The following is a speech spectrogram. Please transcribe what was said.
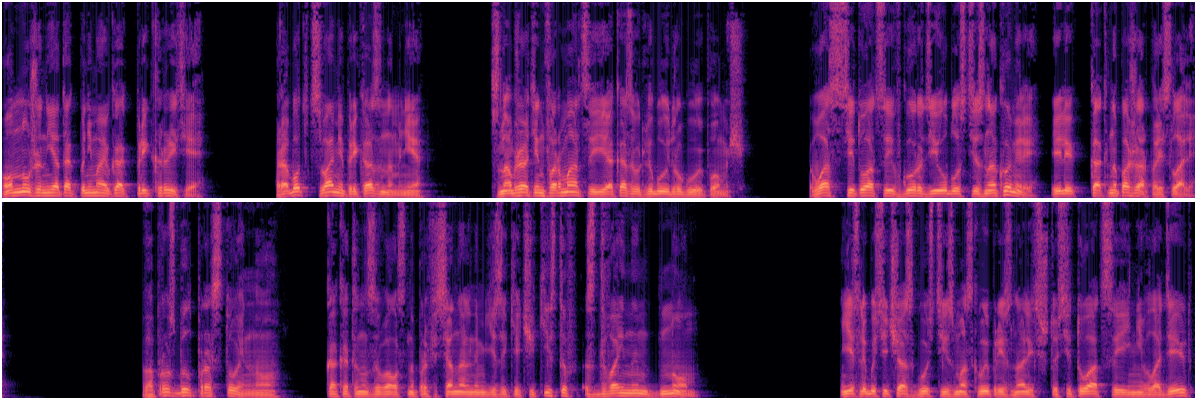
Он нужен, я так понимаю, как прикрытие. Работать с вами приказано мне». Снабжать информацией и оказывать любую другую помощь. Вас с ситуацией в городе и области знакомили? Или как на пожар прислали? Вопрос был простой, но, как это называлось на профессиональном языке чекистов, с двойным дном. Если бы сейчас гости из Москвы признались, что ситуацией не владеют,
